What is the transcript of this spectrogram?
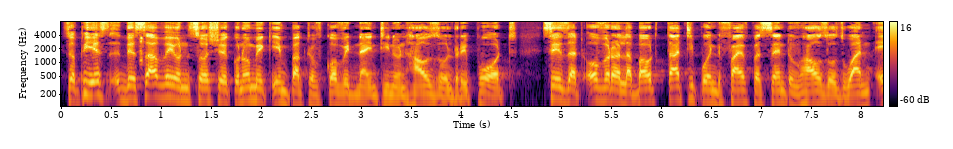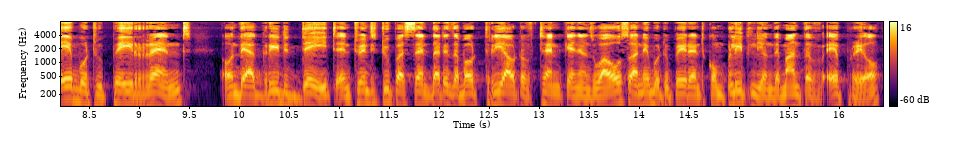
so PS, the survey on socio-economic impact of COVID-19 on household report says that overall about 30.5% of households were unable to pay rent on the agreed date and 22%, that is about 3 out of 10 Kenyans, were also unable to pay rent completely on the month of April.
